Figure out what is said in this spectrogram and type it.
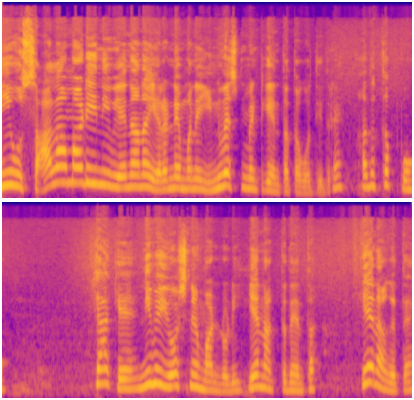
ನೀವು ಸಾಲ ಮಾಡಿ ನೀವು ಏನಾನ ಎರಡನೇ ಮನೆ ಇನ್ವೆಸ್ಟ್ಮೆಂಟ್ಗೆ ಅಂತ ತಗೋತಿದ್ರೆ ಅದು ತಪ್ಪು. ಯಾಕೆ? ನೀವೇ ಯೋಚನೆ ಮಾಡಿ ನೋಡಿ ಏನಾಗ್ತದೆ ಅಂತ. ಏನಾಗುತ್ತೆ?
